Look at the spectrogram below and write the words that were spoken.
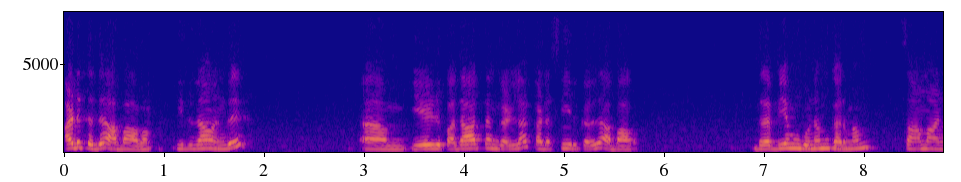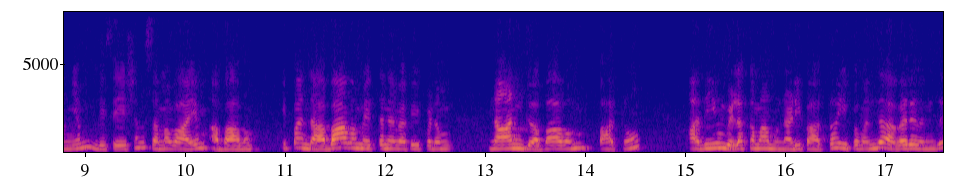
அடுத்தது அபாவம். இதுதான் வந்து ஏழு பதார்த்தங்கள்ல கடைசி இருக்கிறது அபாவம். திரவியம் குணம் கர்மம் சாமானியம் விசேஷம் சமவாயம் அபாவம். இப்ப இந்த அபாவம் எத்தனை வகைப்படும்? நான்கு அபாவம் பார்த்தோம். அதையும் விளக்கமா முன்னாடி பார்த்தோம். இப்ப வந்து அவர் வந்து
